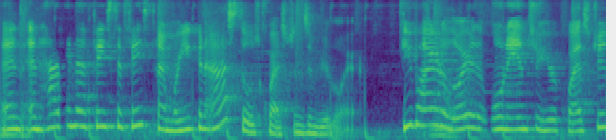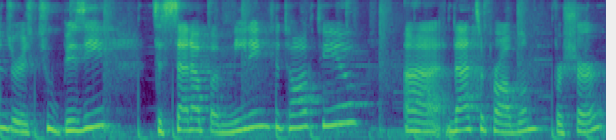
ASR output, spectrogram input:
and and having that face to face time where you can ask those questions of your lawyer. If you've hired a lawyer that won't answer your questions or is too busy to set up a meeting to talk to you, uh, that's a problem for sure.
